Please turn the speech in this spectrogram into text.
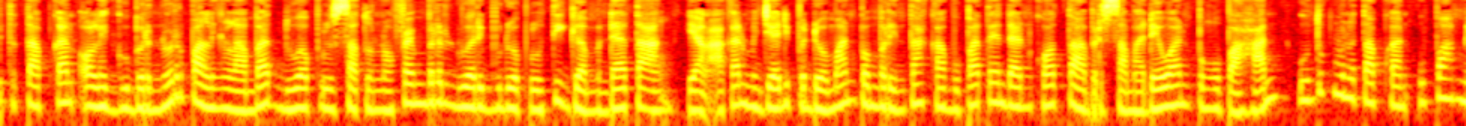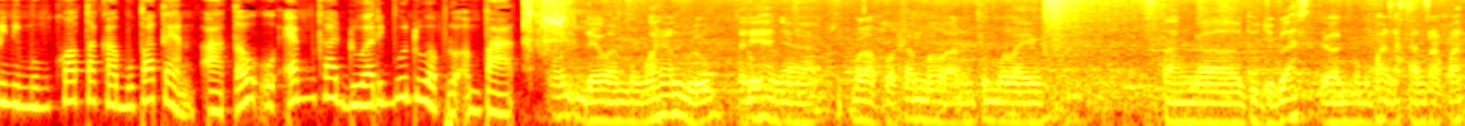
ditetapkan oleh gubernur paling lambat 21 November 2023 mendatang, yang akan menjadi pedoman pemerintah kabupaten dan kota bersama Dewan Pengupahan untuk menetapkan upah minimum kota kabupaten atau UMK 2024. Oh, Dewan Pengupahan belum, tadi hanya melaporkan bahwa nanti mulai tanggal 17 Dewan Pengupahan akan rapat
